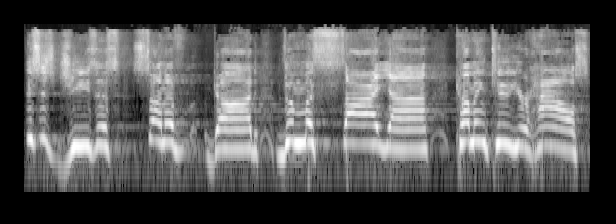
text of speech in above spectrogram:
this is Jesus, Son of God, the Messiah, coming to your house.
